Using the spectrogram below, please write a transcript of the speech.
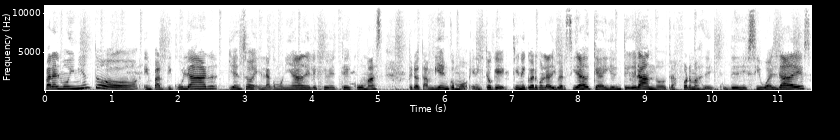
Para el movimiento en particular, pienso en la comunidad LGBTQ, pero también como en esto que tiene que ver con la diversidad que ha ido integrando otras formas de, desigualdades.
